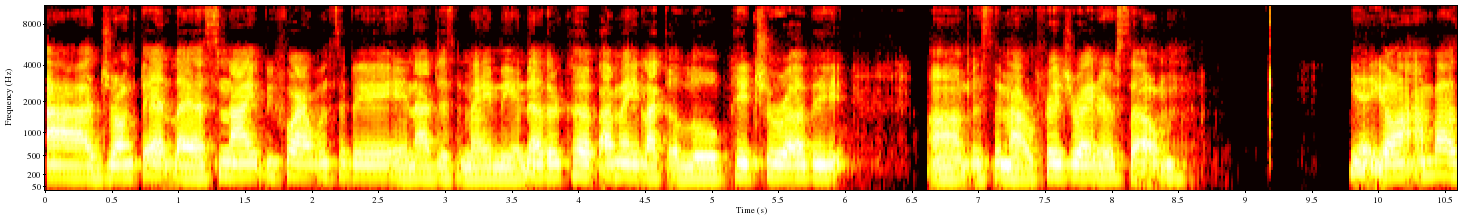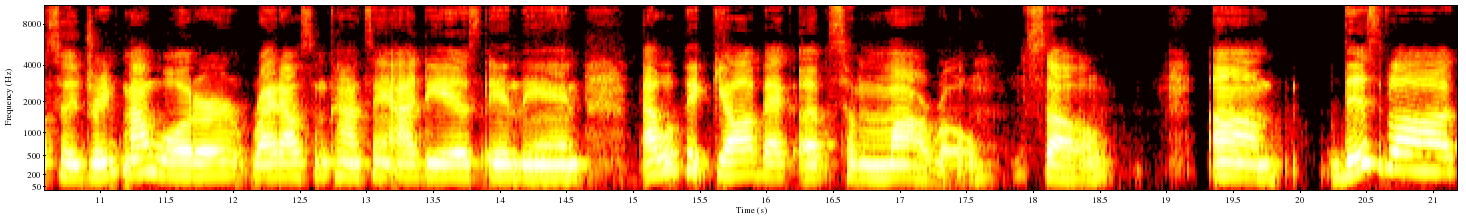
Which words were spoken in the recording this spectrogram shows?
I drank that last night before I went to bed and I just made me another cup. I made like a little picture of it. Um it's in my refrigerator, so yeah, y'all, I'm about to drink my water, write out some content ideas, and then I will pick y'all back up tomorrow. So, um, this vlog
